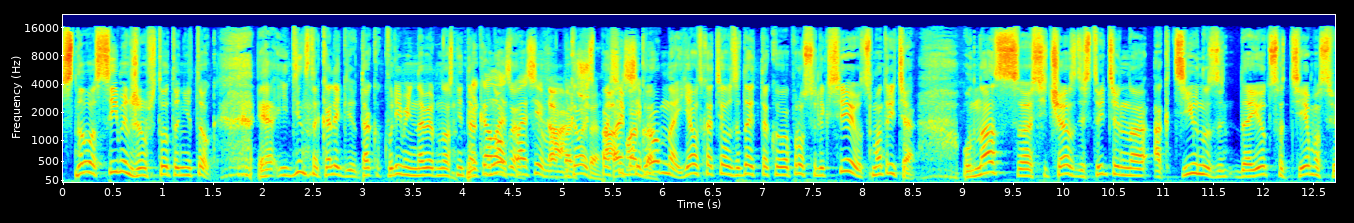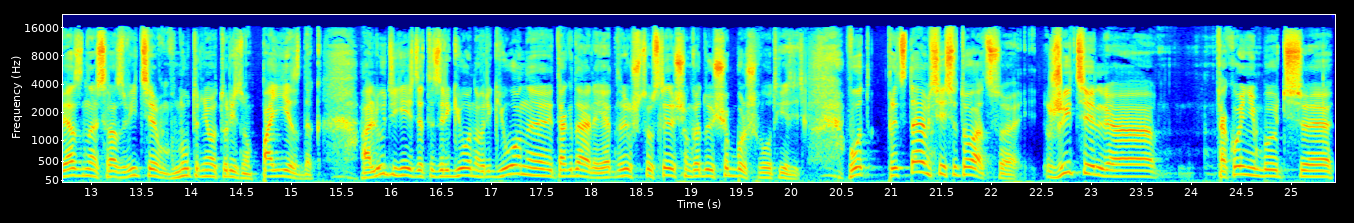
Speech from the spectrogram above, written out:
Снова с имиджем что-то не так. Э, единственное, коллеги, так как времени, наверное, у нас не так Николай, много. спасибо да. Николай, большое. спасибо, спасибо огромное. Я вот хотел задать такой вопрос Алексею. Вот смотрите, у нас э, сейчас действительно активно задается тема, связанная с развитием внутреннего туризма, поездок. А люди ездят из региона в регионы и так далее. Я думаю, что в следующем году еще больше будут ездить. Вот представим себе ситуацию. Житель э, какой-нибудь э,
